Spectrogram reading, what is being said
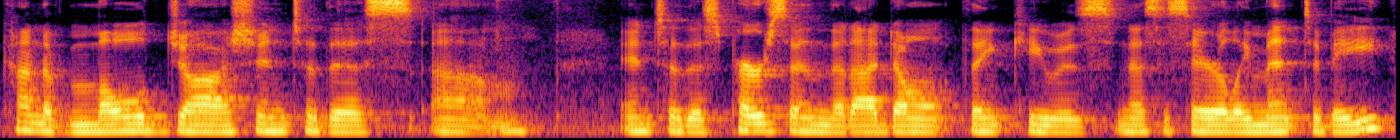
kind of mold Josh into this um, into this person that I don't think he was necessarily meant to be.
